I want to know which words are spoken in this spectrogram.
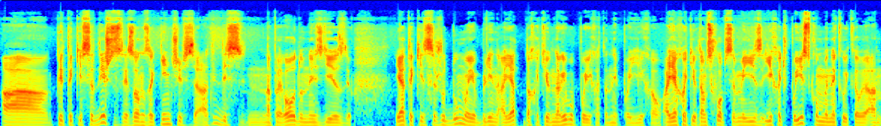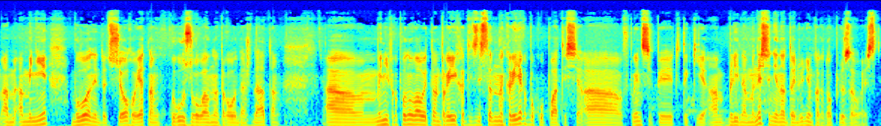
А ти таки сидиш, сезон закінчився, а ти десь на природу не з'їздив. Я таки сижу, думаю, блін, а я туди хотів на рибу поїхати, а не поїхав. А я хотів там з хлопцями їхати в поїздку, мене кликали, а, а, а мені було не до цього. Я там кукурузу рвав на продаж. Да, там. А, мені пропонували там приїхати десь там на кар'єр покупатися, а в принципі, ти такі, а блін, а мене сьогодні треба людям картоплю завести.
